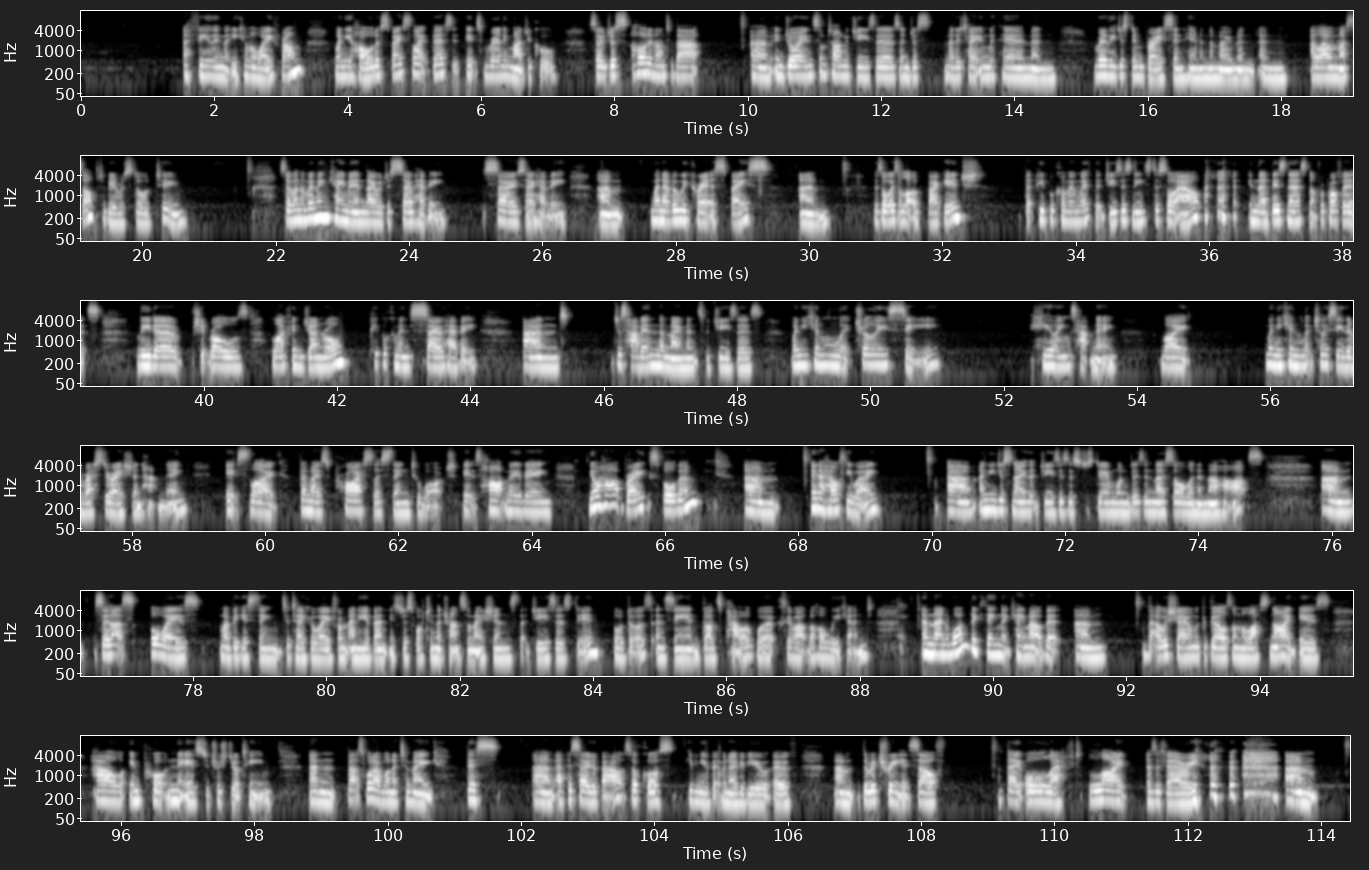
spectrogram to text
a feeling that you come away from when you hold a space like this. It, it's really magical. So just holding on to that, um, enjoying some time with Jesus, and just meditating with Him, and really just embracing Him in the moment and allowing myself to be restored too. So when the women came in, they were just so heavy, so, so heavy. Um, whenever we create a space, um, there's always a lot of baggage that people come in with that Jesus needs to sort out in their business, not for profits, leadership roles, life in general. People come in so heavy. And just having the moments with Jesus when you can literally see healings happening, like when you can literally see the restoration happening, it's like the most priceless thing to watch. It's heart moving. Your heart breaks for them um, in a healthy way. Um, and you just know that Jesus is just doing wonders in their soul and in their hearts. Um, so that's always my biggest thing to take away from any event is just watching the transformations that Jesus did or does and seeing God's power work throughout the whole weekend. And then one big thing that came out of it um, that I was sharing with the girls on the last night is how important it is to trust your team. And that's what I wanted to make this um, episode about. So, of course, giving you a bit of an overview of um, the retreat itself, they all left light as a fairy. um,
